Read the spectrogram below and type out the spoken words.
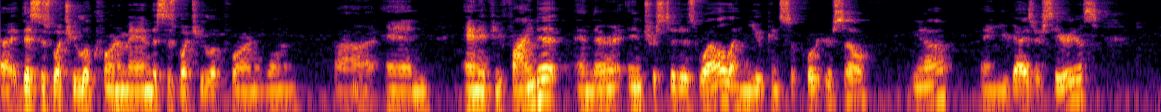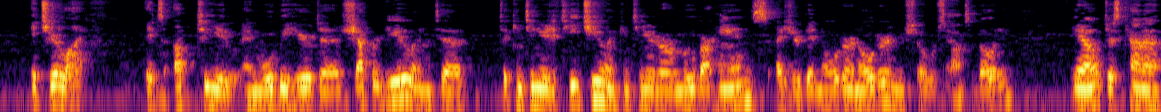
uh, this is what you look for in a man, this is what you look for in a woman, uh, and and if you find it and they're interested as well, and you can support yourself, you know, and you guys are serious, it's your life. It's up to you, and we'll be here to shepherd you and to to continue to teach you and continue to remove our hands as you're getting older and older and you show responsibility. You know, just kind of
